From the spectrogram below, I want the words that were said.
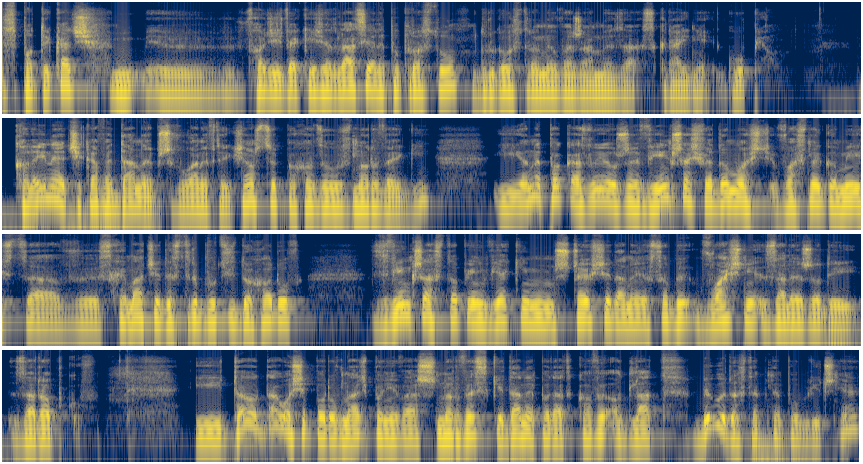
spotykać, e, wchodzić w jakieś relacje, ale po prostu drugą stronę uważamy za skrajnie głupią. Kolejne ciekawe dane przywołane w tej książce pochodzą z Norwegii i one pokazują, że większa świadomość własnego miejsca w schemacie dystrybucji dochodów zwiększa stopień, w jakim szczęście danej osoby właśnie zależy od jej zarobków. I to dało się porównać, ponieważ norweskie dane podatkowe od lat były dostępne publicznie,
